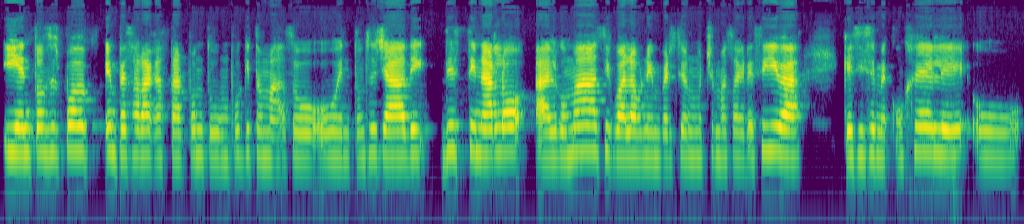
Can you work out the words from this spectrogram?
Y entonces puedo empezar a gastar punto un poquito más o, entonces ya destinarlo a algo más, igual a una inversión mucho más agresiva, que si se me congele o,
